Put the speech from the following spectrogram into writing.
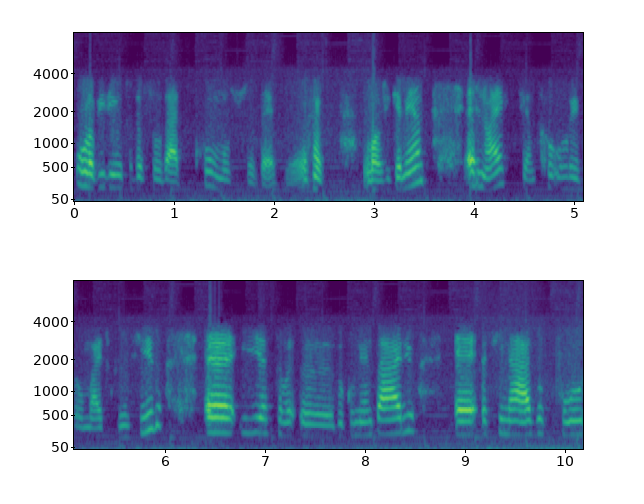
O Labirinto da Saudade, como se deve, logicamente, não é? Sendo o livro mais conhecido, eh, e esse eh, documentário é assinado por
